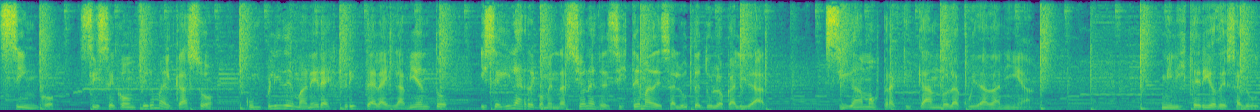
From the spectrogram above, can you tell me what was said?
5. Si se confirma el caso, cumplí de manera estricta el aislamiento y seguí las recomendaciones del sistema de salud de tu localidad. Sigamos practicando la cuidadanía. Ministerio de Salud.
